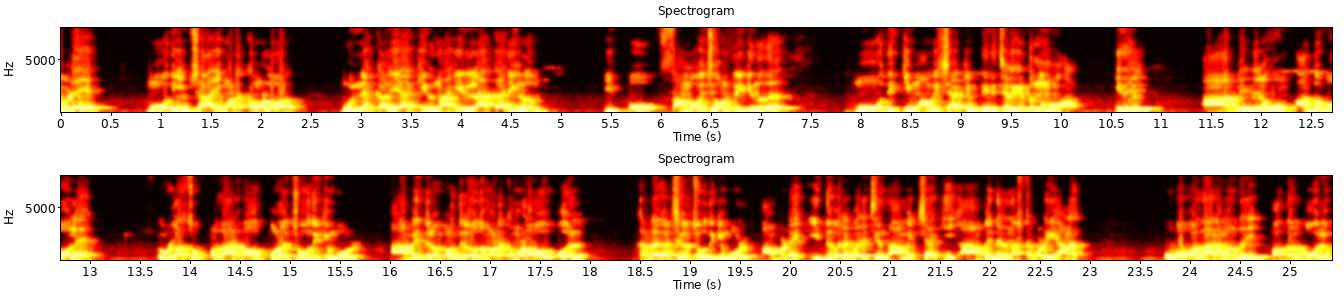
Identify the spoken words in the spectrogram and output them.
ഇവിടെ മോദിയും ഷായും അടക്കമുള്ളവർ മുന്നേ കളിയാക്കിയിരുന്ന എല്ലാ കാര്യങ്ങളും ഇപ്പോ സംഭവിച്ചു കൊണ്ടിരിക്കുന്നത് മോദിക്കും അമിത്ഷായ്ക്കും തിരിച്ചടി കിട്ടുന്നു എന്നുള്ളതാണ് ഇതിൽ ആഭ്യന്തരവും അതുപോലെ ഉള്ള സുപ്രധാന വകുപ്പുകളും ചോദിക്കുമ്പോൾ ആഭ്യന്തരവും പ്രതിരോധവും അടക്കമുള്ള വകുപ്പുകൾ ഘടകകക്ഷികൾ ചോദിക്കുമ്പോൾ അവിടെ ഇതുവരെ ഭരിച്ചിരുന്ന അമിത്ഷാക്ക് ആഭ്യന്തരം നഷ്ടപ്പെടുകയാണ്. ഉപപ്രധാനമന്ത്രി പദം പോലും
